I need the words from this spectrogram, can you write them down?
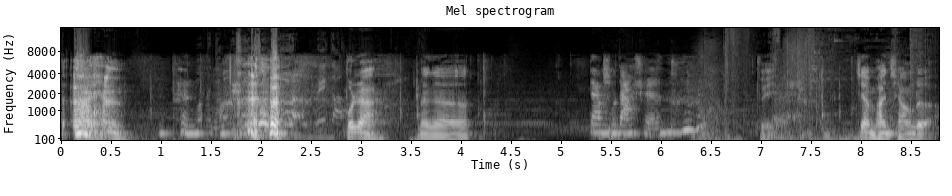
喷子吗？不是那个弹幕大神，对键盘强者，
